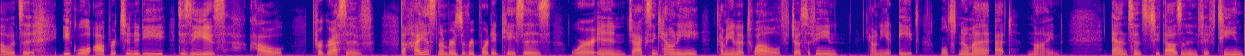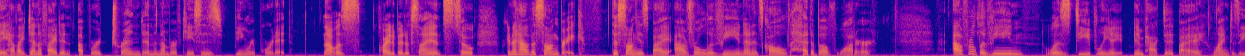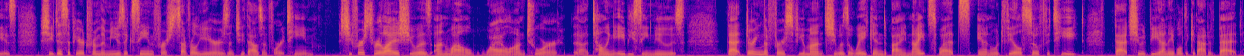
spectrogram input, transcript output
oh, it's a equal opportunity disease. How progressive. The highest numbers of reported cases were in Jackson County, coming in at 12, Josephine County at 8, Multnomah at 9. And since 2015, they have identified an upward trend in the number of cases being reported. That was quite a bit of science. So we're going to have a song break. This song is by Avril Lavigne and it's called Head Above Water. Avril Lavigne was deeply impacted by Lyme disease. She disappeared from the music scene for several years in 2014. She first realized she was unwell while on tour, uh, telling ABC News that during the first few months she was awakened by night sweats and would feel so fatigued that she would be unable to get out of bed.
